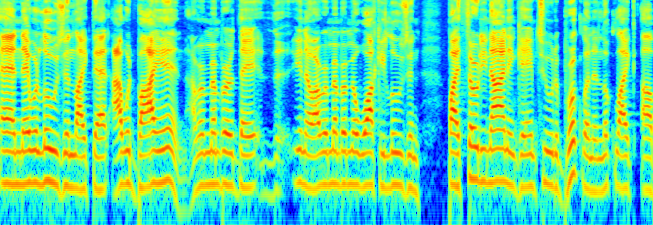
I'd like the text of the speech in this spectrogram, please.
and they were losing like that, I would buy in. I remember they, the, you know, I remember Milwaukee losing by 39 in Game Two to Brooklyn and looked like a,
